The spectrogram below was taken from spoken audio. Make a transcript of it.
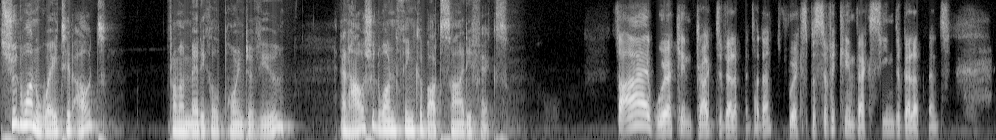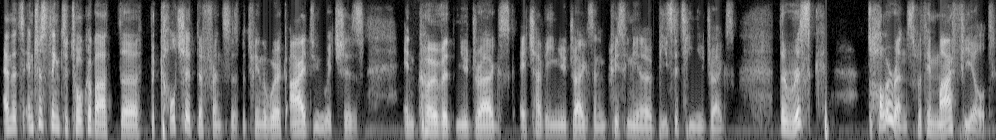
Should one wait it out from a medical point of view? And how should one think about side effects? So I work in drug development. I don't work specifically in vaccine development. And it's interesting to talk about the, the culture differences between the work I do, which is in COVID, new drugs, HIV, new drugs, and increasingly in obesity, new drugs. The risk tolerance within my field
